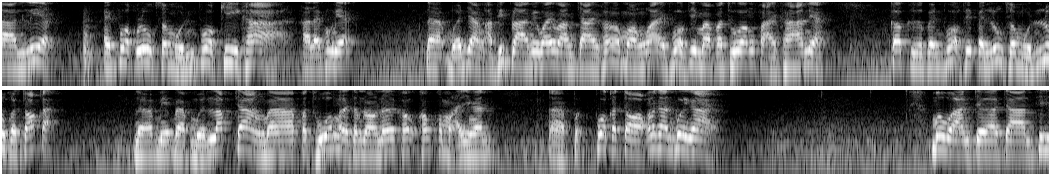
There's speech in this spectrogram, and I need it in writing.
การเรียกไอ้พวกลูกสมุนพวกขี้ข้าอะไรพวกเนี้ย นะเหมือนอย่างอภิปรายไม่ไว้วางใจเขาก็มองว่าไอ้พวกที่มาประท้วงฝ่ายค้านเนี่ยก็คือเป็นพวกที่เป็นลูกสมุนลูกกระจอกอะนะมีแบบเหมือนรับจ้างมาประท้วงอะไรทำนองนั้นเขาเขาเขาหมายอย่างนั้นอ่าพวกกระจอกแล้วกันพูดง่าย เมื่อวานเจออาจารย์ที่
